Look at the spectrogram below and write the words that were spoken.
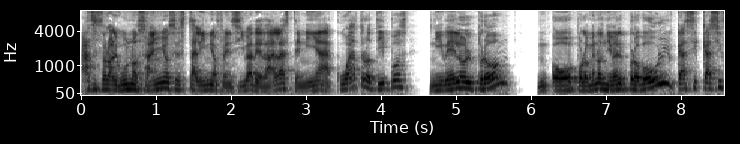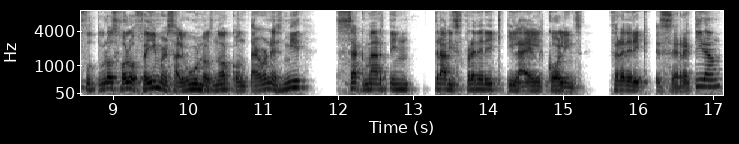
hace solo algunos años esta línea ofensiva de Dallas tenía cuatro tipos nivel All Pro o por lo menos nivel Pro Bowl, casi casi futuros Hall of Famers algunos, ¿no? Con Tyrone Smith, Zach Martin, Travis Frederick y Lael Collins. Frederick se retira,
